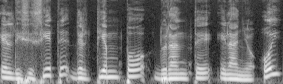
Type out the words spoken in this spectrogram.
el 17 del tiempo durante el año. Hoy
